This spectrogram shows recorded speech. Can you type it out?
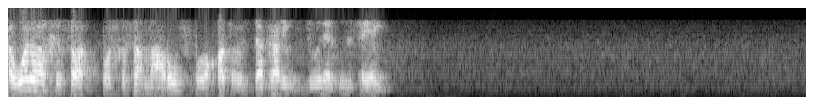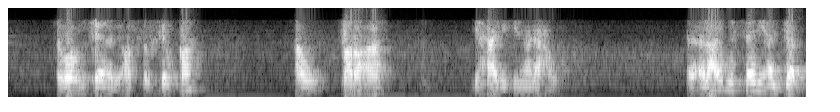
أولها الخصاء والخصاء معروف هو قطع الذكر دون الأنثيين. سواء كان بأصل الخلقة أو طرأ بحادث ونحو العيب الثاني الجب.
